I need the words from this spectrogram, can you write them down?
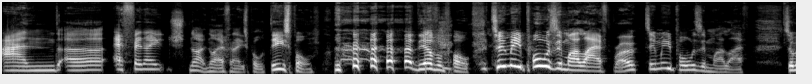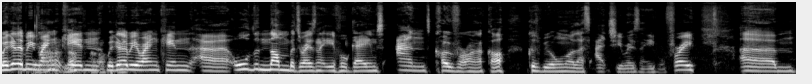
and uh, FNH. No, not FNH Paul. D Spawn, the other Paul. Too many Pauls in my life, bro. Too many Pauls in my life. So we're going to be ranking. we're to be ranking uh, all the numbered Resident Evil games and Code Veronica because we all know that's actually Resident Evil Three. Um,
